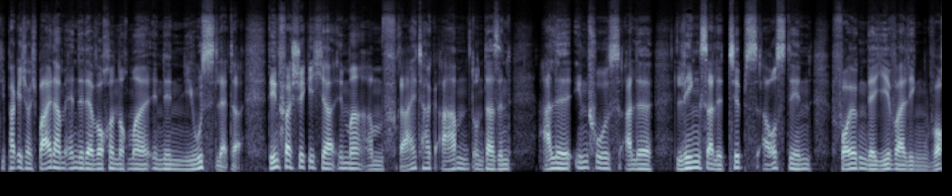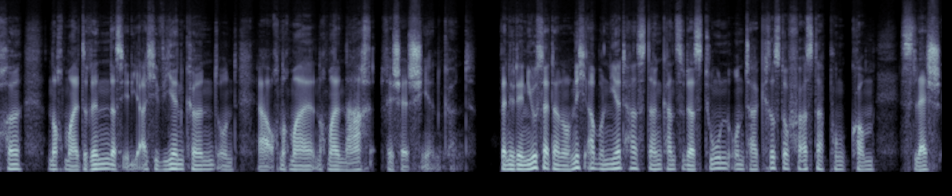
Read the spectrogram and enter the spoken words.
Die packe ich euch beide am Ende der Woche nochmal in den Newsletter. Den verschicke ich ja immer am Freitagabend und da sind alle Infos, alle Links, alle Tipps aus den Folgen der jeweiligen Woche nochmal drin, dass ihr die archivieren könnt und ja auch nochmal noch mal nachrecherchieren könnt. Wenn du den Newsletter noch nicht abonniert hast, dann kannst du das tun unter christoförster.com slash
